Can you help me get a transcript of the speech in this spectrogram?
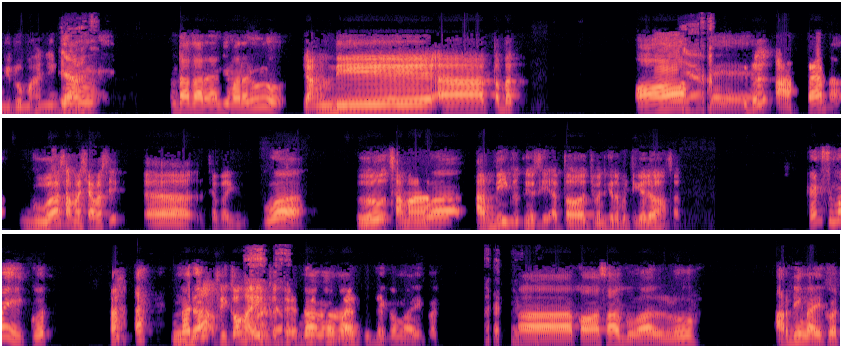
di rumahnya yang entar entar yang di mana dulu? yang di eh, Tebet Oh, Ya. ya ya ya. itu Asep gua sama siapa sih Eh, siapa lagi Gua, lu sama gua Ardi ikut gak sih atau cuma kita bertiga doang Sat? kayak semua ikut. Hah? Eh, enggak deh. Enggak, Viko nggak Enggak ikut ya. Enggak, Viko enggak, nggak enggak. ikut. Viko enggak ikut. Eh, kalau nggak salah gua, lu, Ardi nggak ikut.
